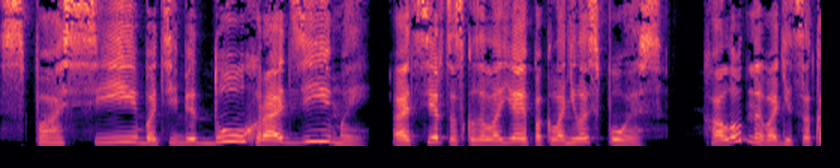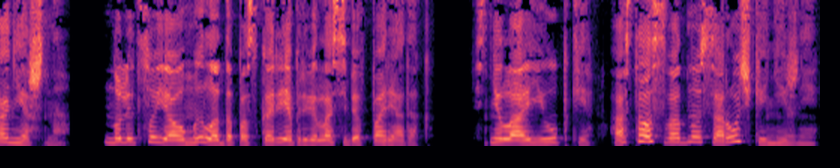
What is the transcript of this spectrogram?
Спасибо тебе, дух родимый, от сердца сказала я и поклонилась пояс. Холодная водица, конечно, но лицо я умыла, да поскорее привела себя в порядок. Сняла юбки, осталась в одной сорочке нижней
